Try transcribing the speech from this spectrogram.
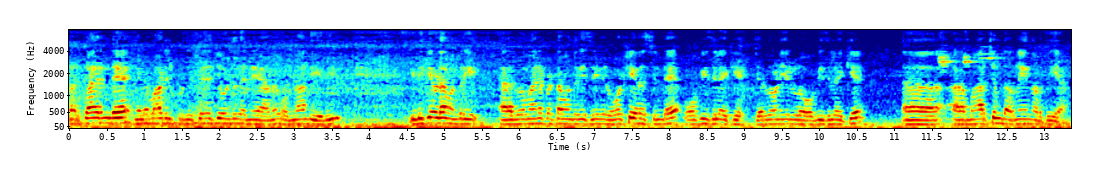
സർക്കാരിന്റെ നിലപാടിൽ പ്രതിഷേധിച്ചുകൊണ്ട് തന്നെയാണ് ഒന്നാം തീയതി ഇടുക്കിയുടെ മന്ത്രി ബഹുമാനപ്പെട്ട മന്ത്രി ശ്രീ റോഷി അഗസ്റ്റിന്റെ ഓഫീസിലേക്ക് ചെറുതോണിയിലുള്ള ഓഫീസിലേക്ക് മാർച്ചും ധർണയും നടത്തുകയാണ്.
